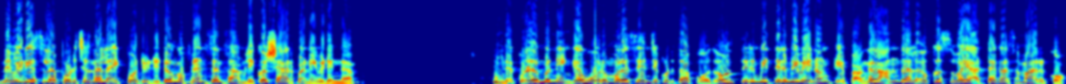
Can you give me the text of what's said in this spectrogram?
இந்த வீடியோஸ் எல்லாம் பிடிச்சிருந்தா லைக் போட்டு விட்டுட்டு உங்க ஃப்ரெண்ட்ஸ் அண்ட் ஃபேமிலிக்கும் ஷேர் பண்ணி விடுங்க. இந்த குழம்பு நீங்க ஒரு முறை செஞ்சு கொடுத்தா போதும். திரும்பி திரும்பி வேணும்னு கேட்பாங்க. அந்த அளவுக்கு சுவை அட்டகாசமா இருக்கும்.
